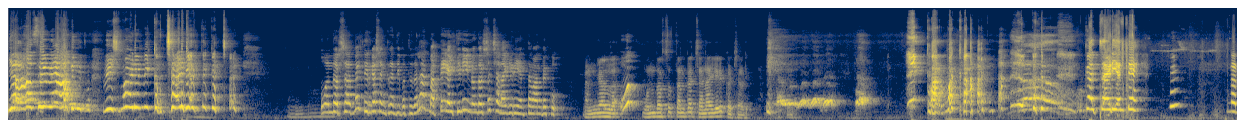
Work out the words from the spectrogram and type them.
ಯಾವ ಸೀಮೆ ಆಗಿದ್ವು ವಿಶ್ ಮಾಡಿ ಕಚ್ಚಾಡಿ ಅಂತ ಕಚ್ಚಾಡಿ ಒಂದ್ ವರ್ಷ ಆದ್ಮೇಲೆ ತಿರ್ಗಾ ಸಂಕ್ರಾಂತಿ ಬರ್ತದಲ್ಲ ಅದ್ ಮತ್ತೆ ಹೇಳ್ತೀನಿ ಇನ್ನೊಂದು ವರ್ಷ ಚೆನ್ನಾಗಿರಿ ಅಂತ ಅನ್ಬೇಕು. ಹಂಗಲ್ಲ. ಒಂದ್ ವರ್ಷದ ತನಕ ಚೆನ್ನಾಗಿರಿ ಕಚಾಡಿ ಕರ್ಮ. ಕಚ್ಚಾಡಿ ಅಂತೆ. ನನ್ನ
